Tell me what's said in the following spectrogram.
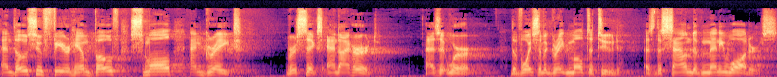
and those who fear him, both small and great. Verse 6 And I heard, as it were, the voice of a great multitude, as the sound of many waters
